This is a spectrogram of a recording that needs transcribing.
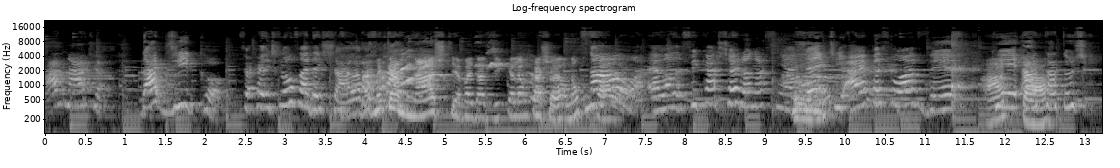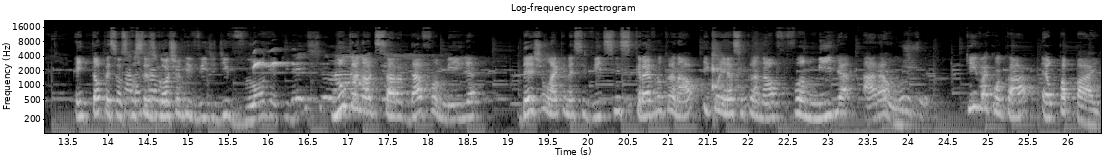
a Nádia dá dica. Que a gente não vai deixar. Ela vai Como é que a. Nastia vai dar dica? Ela é um cachorro, ela não fala. Não, ela fica cheirando assim a gente, aí a pessoa vê Ah, que tá. a Tatu... Então, pessoal, se vocês gostam de vídeo de vlog aqui Deixa no like. canal de Sara da Família, deixa um like nesse vídeo, se inscreve no canal e conhece o canal Família Araújo. Quem vai contar é o papai.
